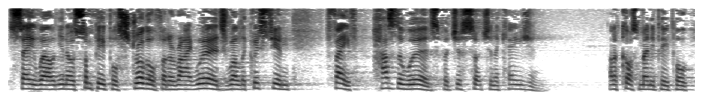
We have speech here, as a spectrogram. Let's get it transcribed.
say, well, you know, some people struggle for the right words. Well, the Christian faith has the words for just such an occasion. And of course, many people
